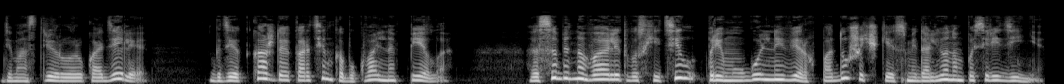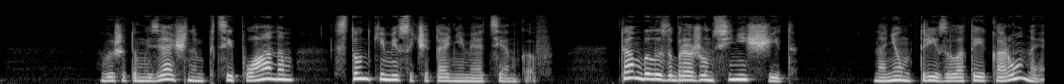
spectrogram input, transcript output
демонстрируя рукоделие, где каждая картинка буквально пела. Особенно Вайлет восхитил прямоугольный верх подушечки с медальоном посередине, вышитым изящным пти-пуаном с тонкими сочетаниями оттенков. Там был изображен синий щит — на нем три золотые короны,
